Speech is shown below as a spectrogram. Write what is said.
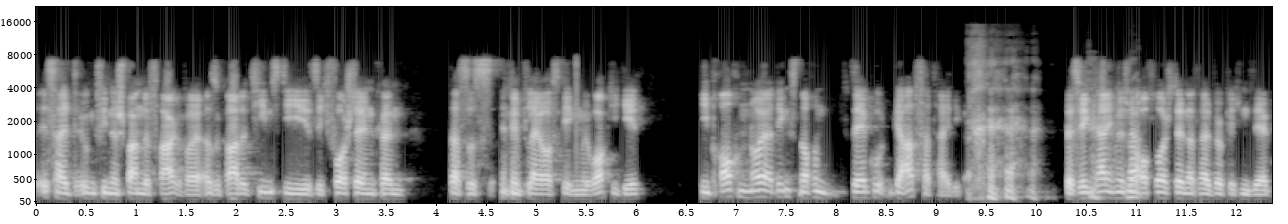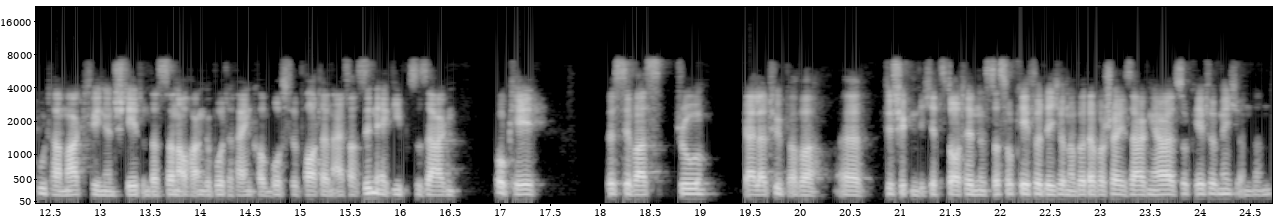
ist halt irgendwie eine spannende Frage, weil also gerade Teams, die sich vorstellen können, dass es in den Playoffs gegen Milwaukee geht, die brauchen neuerdings noch einen sehr guten Guard-Verteidiger. Deswegen kann ich mir schon ja. auch vorstellen, dass halt wirklich ein sehr guter Markt für ihn entsteht und dass dann auch Angebote reinkommen, wo es für Portland einfach Sinn ergibt, zu sagen, okay, wisst ihr was, Drew, geiler Typ, aber äh, wir schicken dich jetzt dorthin, ist das okay für dich? Und dann wird er wahrscheinlich sagen, ja, ist okay für mich und dann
